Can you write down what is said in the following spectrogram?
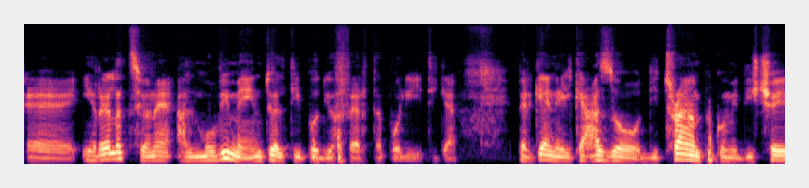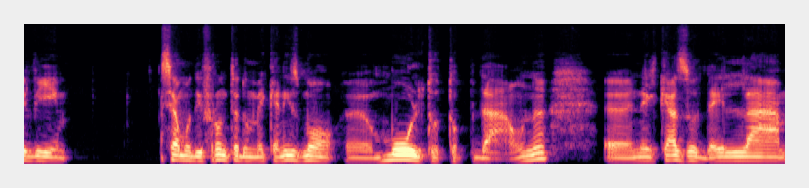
eh, in relazione al movimento e al tipo di offerta politica. Perché nel caso di Trump, come dicevi, siamo di fronte ad un meccanismo eh, molto top-down, eh, nel caso della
